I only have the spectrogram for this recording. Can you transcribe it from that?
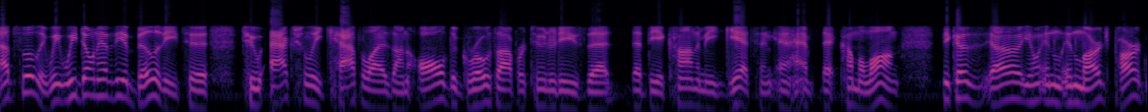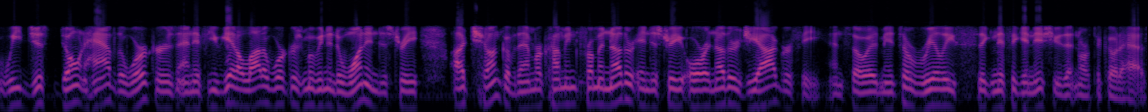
Absolutely. We we don't have the ability to to actually capitalize on all the growth opportunities that that the economy gets and, and have, that come along because uh, you know in in large part we just don't have the workers and if you get a lot of workers moving into one industry a chunk of them are coming from another industry or another geography and so I mean it's a really significant issue that North Dakota has.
